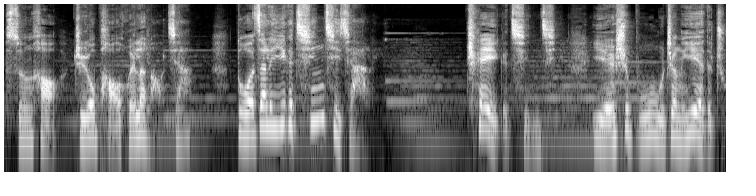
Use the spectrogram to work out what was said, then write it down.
孙浩只有跑回了老家，躲在了一个亲戚家里。这个亲戚也是不务正业的主，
